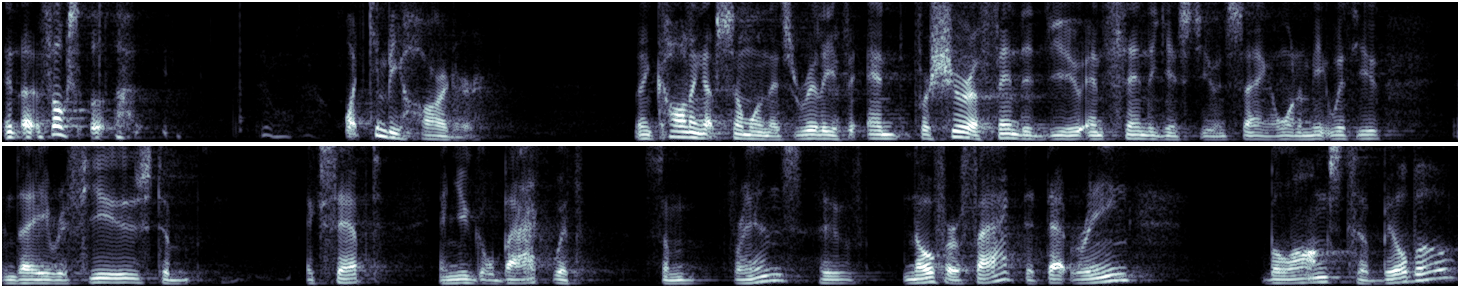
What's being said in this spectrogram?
and, uh, folks, uh, what can be harder than calling up someone that's really, and for sure offended you and sinned against you and saying, I want to meet with you, and they refuse to accept, and you go back with some friends who know for a fact that that ring belongs to Bilbo?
